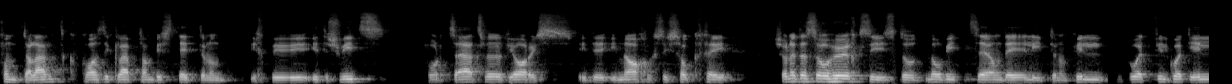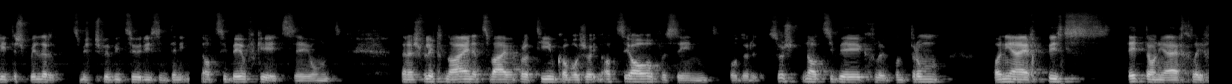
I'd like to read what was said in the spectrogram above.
vom Talent quasi gelebt habe bis dort. Und ich bin in der Schweiz vor 10, 12 Jahren ist in der, im Nachwuchs ist Hockey schon nicht so hoch gewesen, so Novize und Elite. Und viele gut, viel gute Elite-Spieler, zum Beispiel bei Zürich, sind dann in Nazi B auf GC. Und dann hast du vielleicht noch einen, zwei pro Team gehabt, die schon in die Nazi A sind oder sonst Nazi B-Club. Und darum habe ich eigentlich bis dort habe ich eigentlich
